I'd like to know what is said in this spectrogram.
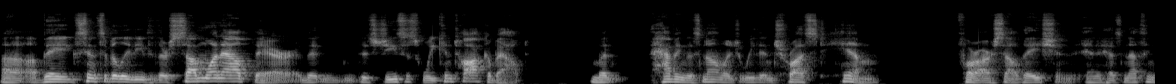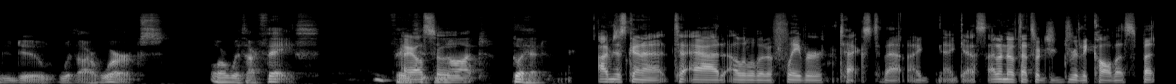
uh, a vague sensibility that there's someone out there that this Jesus we can talk about. But having this knowledge, we then trust Him for our salvation, and it has nothing to do with our works or with our faith. Mm-hmm. Faith I also, is not. Go ahead. I'm just gonna to add a little bit of flavor text to that. I, I guess I don't know if that's what you'd really call this, but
